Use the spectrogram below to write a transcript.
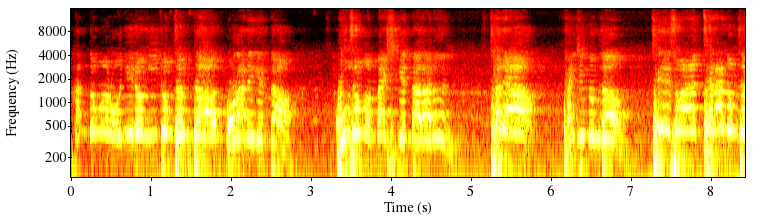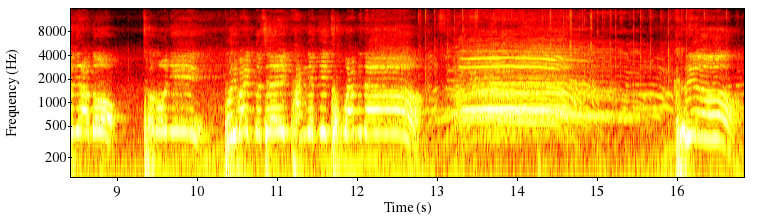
한동훈 원희룡 이종성부터 몰아내겠다. 구속원발시키겠다라는 철야 단식농성 최소한 테라농성이라도 전원이 돌입할 것을 강력히 촉구합니다. 그래야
